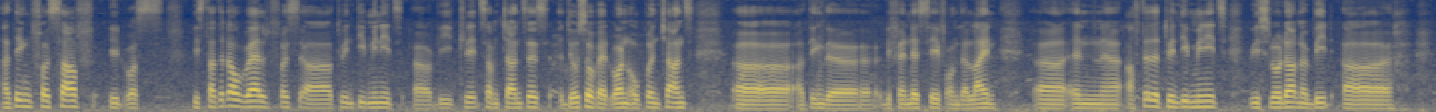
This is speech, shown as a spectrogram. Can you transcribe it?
I think first half it was we started out well. First uh, 20 minutes uh, we create some chances. Jozef had one open chance. Uh, I think the defender saved on the line. Uh, and uh, after the 20 minutes we slowed down a bit. Uh,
